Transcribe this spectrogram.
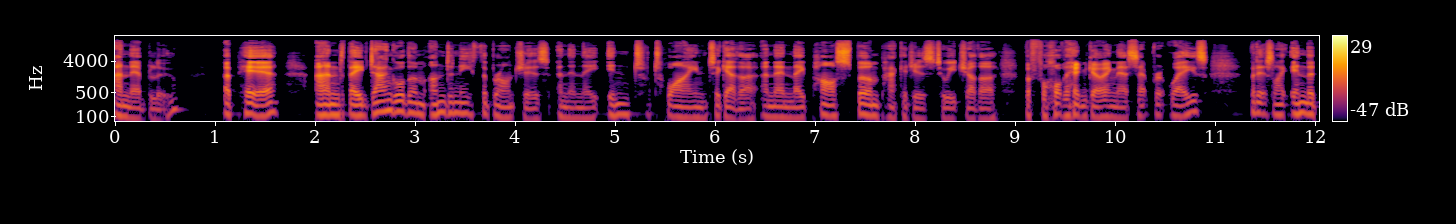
and they're blue appear and they dangle them underneath the branches and then they intertwine together and then they pass sperm packages to each other before then going their separate ways. But it's like in the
